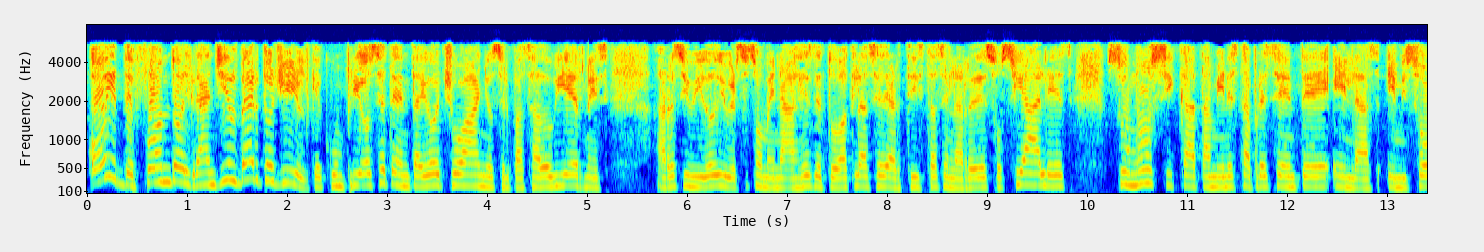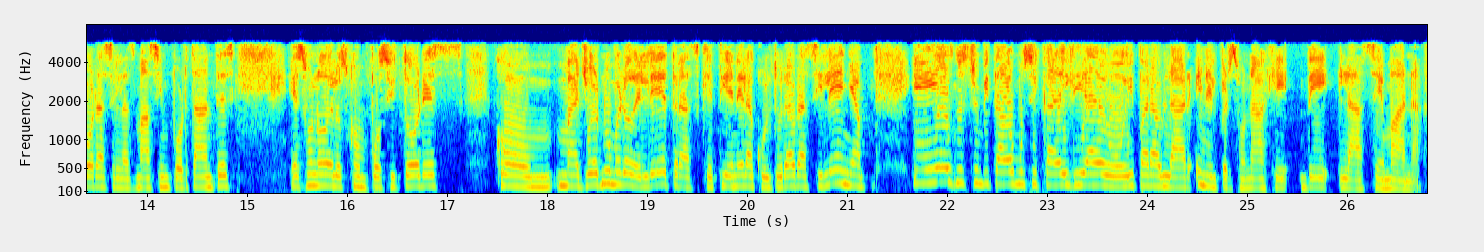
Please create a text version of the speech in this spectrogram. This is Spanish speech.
Hoy de fondo el gran Gilberto Gil, que cumplió 78 años el pasado viernes, ha recibido diversos homenajes de toda clase de artistas en las redes sociales. Su música también está presente en las emisoras, en las más importantes. Es uno de los compositores con mayor número de letras que tiene la cultura brasileña y es nuestro invitado musical del día de hoy para hablar en el personaje de la semana.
